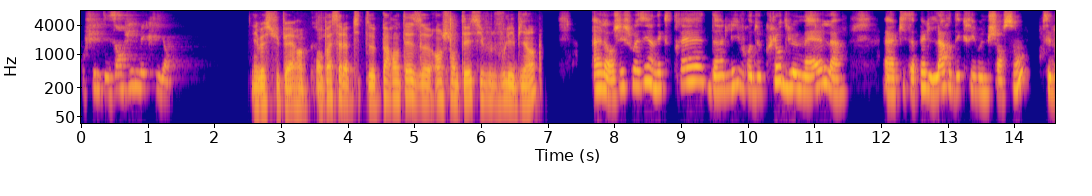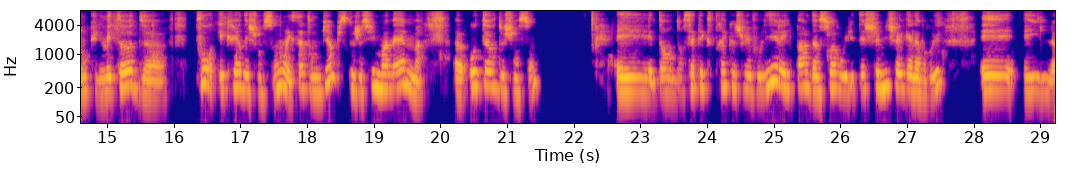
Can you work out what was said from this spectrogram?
au fil des envies de mes clients. Eh ben super. On passe à la petite parenthèse enchantée, si vous le voulez bien. Alors, j'ai choisi un extrait d'un livre de Claude Lemel euh, qui s'appelle L'art d'écrire une chanson. C'est donc une méthode euh, pour écrire des chansons et ça tombe bien puisque je suis moi-même euh, auteur de chansons. Et dans, dans, cet extrait que je vais vous lire, il parle d'un soir où il était chez Michel Galabru et, et il,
